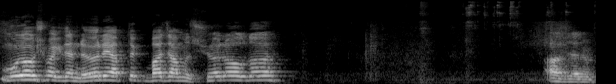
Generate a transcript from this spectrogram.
Bu yoğuşma giderini öyle yaptık. Bacamız şöyle oldu. Al canım.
